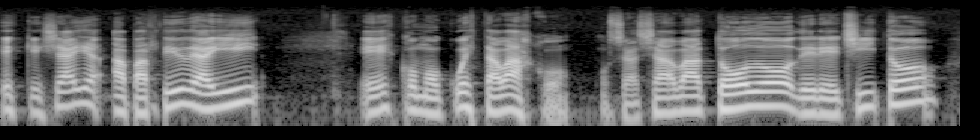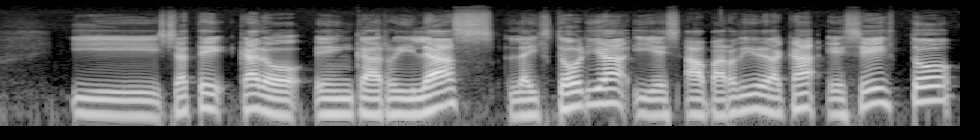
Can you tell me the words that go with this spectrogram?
Es que ya a partir de ahí es como cuesta abajo. O sea, ya va todo derechito y ya te, claro, encarrilás la historia y es a partir de acá es esto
